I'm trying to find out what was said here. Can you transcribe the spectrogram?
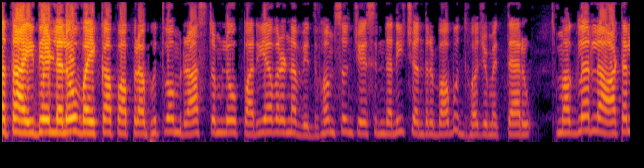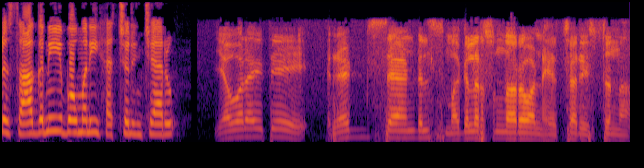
గత ఐదేళ్ళలో వైకాపా ప్రభుత్వం రాష్ట్రంలో పర్యావరణ విధ్వంసం చేసిందని చంద్రబాబు ధ్వజమెత్తారు. స్మగ్లర్ల ఆటలు సాగనీయబోమని హెచ్చరించారు. ఎవరైతే రెడ్ శాండిల్ స్మగ్లర్స్ ఉన్నారో వాళ్ళని హెచ్చరిస్తున్నా.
